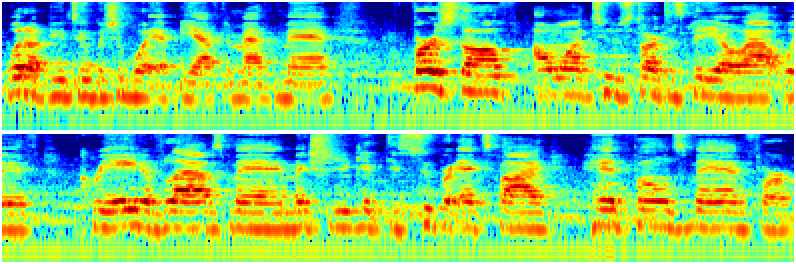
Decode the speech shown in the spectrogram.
What up YouTube, it's your boy FB Aftermath man. First off, I want to start this video out with Creative Labs man. Make sure you get the Super X-Fi headphones man for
